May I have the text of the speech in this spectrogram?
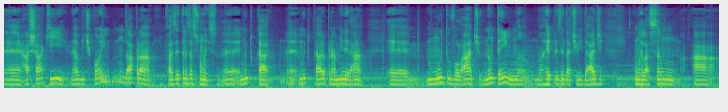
é, achar que né, o Bitcoin não dá para fazer transações, né? é muito caro, né? é muito caro para minerar, é muito volátil, não tem uma, uma representatividade com relação a,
